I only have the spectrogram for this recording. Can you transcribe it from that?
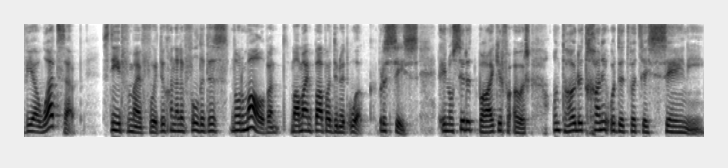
via WhatsApp stuur vir my 'n foto, gaan hulle voel dit is normaal want mamma en pappa doen dit ook. Presies. En ons sê dit baie keer vir ouers, onthou dit gaan nie oor dit wat jy sê nie.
